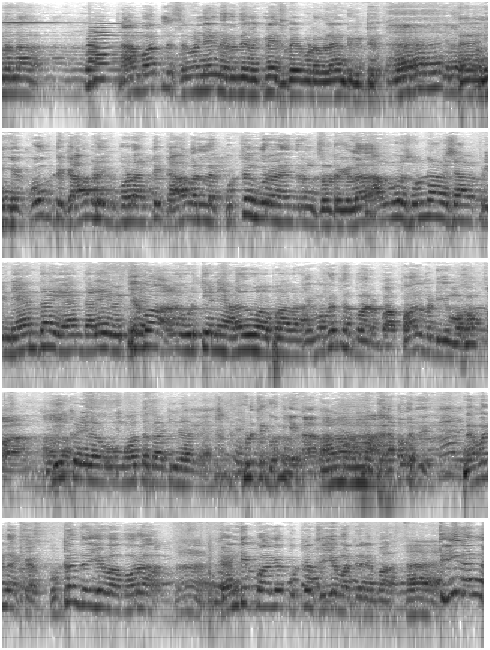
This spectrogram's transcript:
சொன்னேன்னா நான் பாட்டுல சிவனேன்னு இருந்த விக்னேஷ் பைய கூட விளையாண்டுக்கிட்டு. நீங்க கூப்பிட்டு காவலுக்கு போடான்ட்டு காவல்ல குற்றம் குறை நேந்திரம் சொல்றீங்களா? அவங்க சொன்னாங்க சார் இப்படி நேர்ந்தா ஏன் தலையை வெட்டி. உடுத்தி என்னை அழுதுவா பாக்கலாம் என் முகத்தை பாருப்பா பால் வட்டிக்கு முகம்ப்பா. டீ கடையில உன் முகத்தை காட்டிடுறாங்க குடிச்சுக்கோங்க. ஆமா ஆமா. நம்ம என்ன குற்றம் செய்யவா போறோம்? கண்டிப்பாக குற்றம் செய்ய மாட்டேனேப்பா. தீரன்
